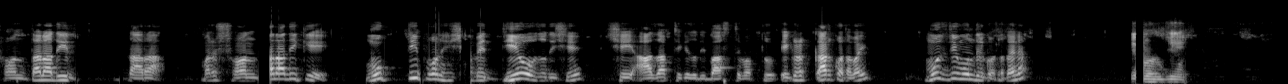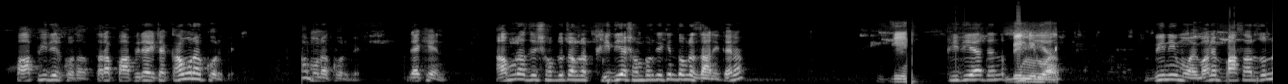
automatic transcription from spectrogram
সন্তানাদির দ্বারা। মানে সন্তানাদিকে মুক্তিপণ হিসাবে দিয়েও যদি সে সেই আজাব থেকে যদি বাঁচতে পারতো। এগুলো কার কথা ভাই? মুসলিমদের কথা তাই না? পাপীদের কথা। তারা পাপীরা এটা কামনা করবে। কামনা করবে। দেখেন আমরা যে শব্দটা আমরা ফিদিয়া সম্পর্কে কিন্তু আমরা জানি তাই না? ফিদিয়া দেন বিনিময়। বিনিময় মানে বাঁচার জন্য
